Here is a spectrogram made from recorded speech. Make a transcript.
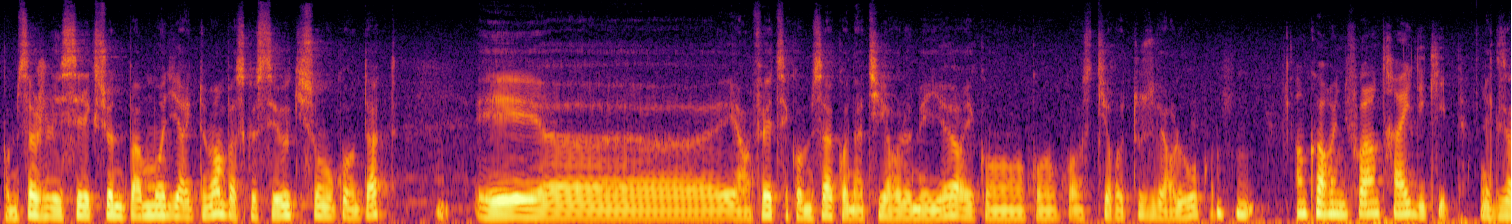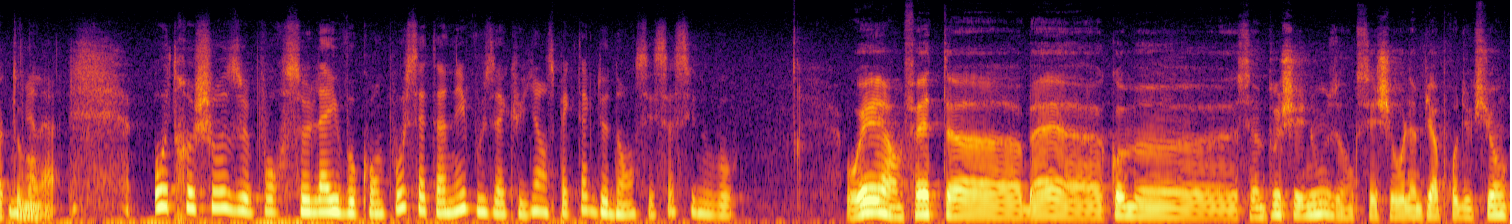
Comme ça, je les sélectionne pas moi directement parce que c'est eux qui sont au contact. Et, euh, et en fait, c'est comme ça qu'on attire le meilleur et qu'on se tire tous vers le haut. Mhm. Encore une fois, un travail d'équipe. Exactement. Autre chose pour ce live au compo, cette année, vous accueillez un spectacle de danse et ça, c'est nouveau. Oui, en fait, euh, ben, euh, comme euh, c'est un peu chez nous, c'est chez Olympia Productions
